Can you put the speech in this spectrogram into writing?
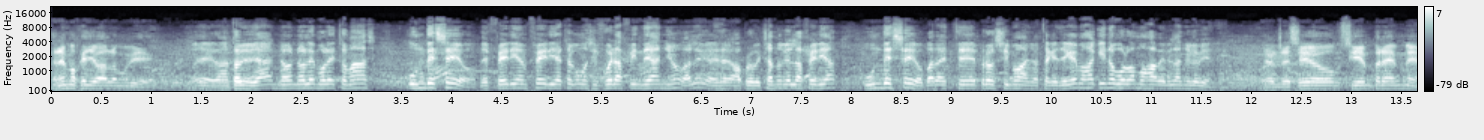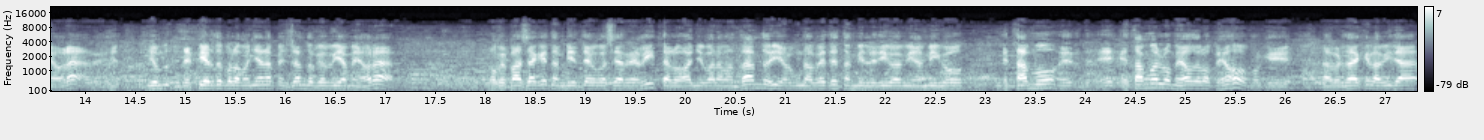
Tenemos que llevarlo muy bien. Oye, don Antonio, ya no, no, le molesto más. Un deseo de feria en feria, esto como si fuera fin de año, ¿vale? Aprovechando que es la feria, un deseo para este próximo año, hasta que lleguemos aquí nos volvamos a ver el año que viene. El deseo siempre es mejorar. Yo despierto por la mañana pensando que voy a mejorar. Lo que pasa es que también tengo que ser realista, los años van avanzando y algunas veces también le digo a mis amigos, estamos, eh, eh, estamos en lo mejor de lo peor, porque la verdad es que la vida,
